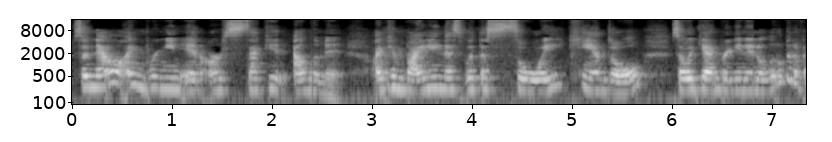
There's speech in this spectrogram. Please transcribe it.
So now I'm bringing in our second element. I'm combining this with a soy candle. So again, bringing in a little bit of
